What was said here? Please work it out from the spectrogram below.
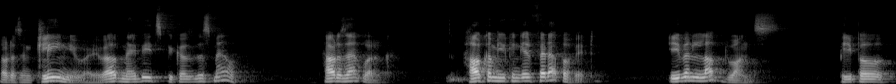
or doesn't clean you very well. Maybe it's because of the smell. How does that work? How come you can get fed up of it? Even loved ones. People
